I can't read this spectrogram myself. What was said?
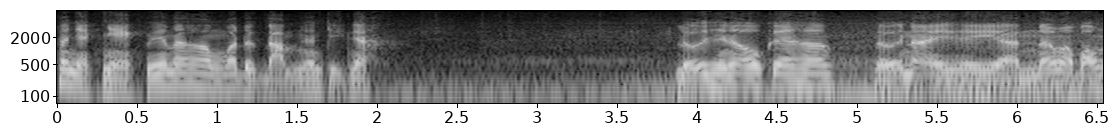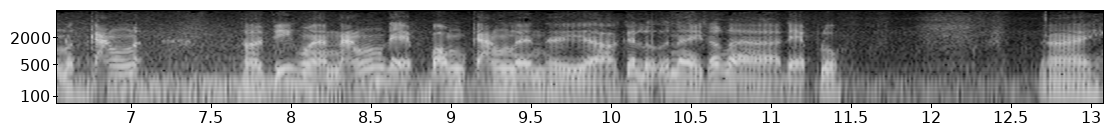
Nó nhạt nhạt chứ nó không có được đậm nha anh chị nha. Lưỡi thì nó ok hơn. Lưỡi này thì à, nếu mà bông nó căng á thời tiết mà nắng đẹp bông căng lên thì à, cái lưỡi này rất là đẹp luôn. Đây.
